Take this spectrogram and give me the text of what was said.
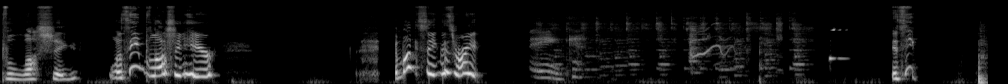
blushing? Was he blushing here? Am I saying this right? Think. Is he?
